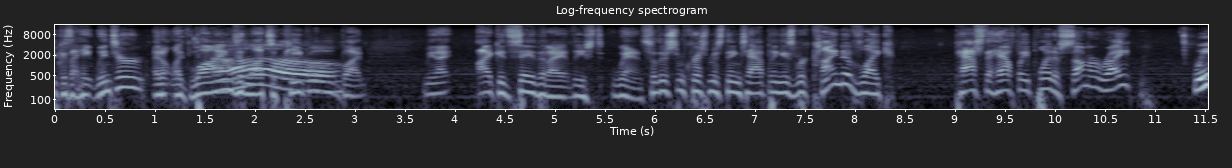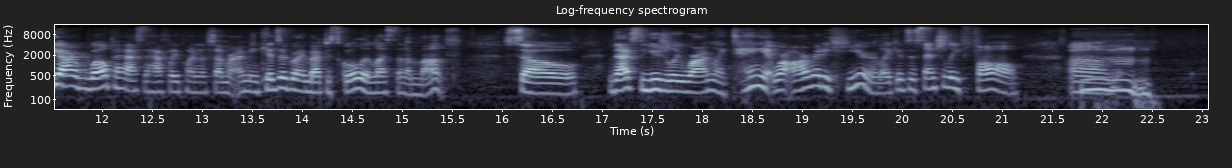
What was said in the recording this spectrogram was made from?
because I hate winter. I don't like lines and lots of people, Oh. but I mean, I, I could say that I at least went. So there's some Christmas things happening as we're kind of like past the halfway point of summer, right? We are well past the halfway point of summer. I mean, kids are going back to school in less than a month. So that's usually where I'm like, dang it, we're already here. Like it's essentially fall. Um,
